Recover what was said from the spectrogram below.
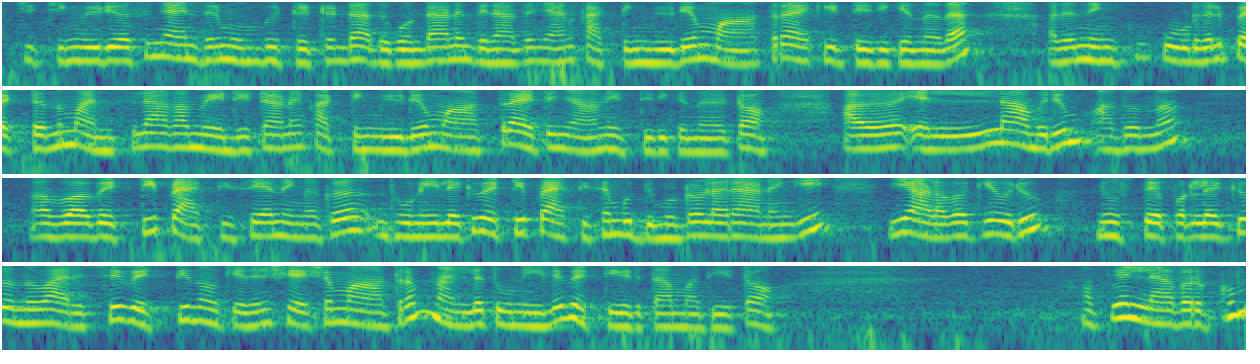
സ്റ്റിച്ചിങ് വീഡിയോസ് ഞാൻ ഇതിന് മുമ്പ് ഇട്ടിട്ടുണ്ട്. അതുകൊണ്ടാണ് ഇതിനകത്ത് ഞാൻ കട്ടിങ് വീഡിയോ മാത്രമാക്കി ഇട്ടിരിക്കുന്നത്. അത് നിങ്ങൾക്ക് കൂടുതൽ പെട്ടെന്ന് മനസ്സിലാകാൻ വേണ്ടിയിട്ടാണ് കട്ടിങ് വീഡിയോ മാത്രമായിട്ട് ഞാൻ ഇട്ടിരിക്കുന്നത് കേട്ടോ. അത് എല്ലാവരും അതൊന്ന് വെട്ടി പ്രാക്ടീസ് ചെയ്യാൻ നിങ്ങൾക്ക് തുണിയിലേക്ക് വെട്ടി പ്രാക്ടീസ് ചെയ്യാൻ ബുദ്ധിമുട്ടുള്ളവരാണെങ്കിൽ ഈ അളവൊക്കെ ഒരു ന്യൂസ് പേപ്പറിലേക്ക് ഒന്ന് വരച്ച് വെട്ടി നോക്കിയതിന് ശേഷം മാത്രം നല്ല തുണിയിൽ വെട്ടിയെടുത്താൽ മതി കേട്ടോ. അപ്പോൾ എല്ലാവർക്കും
